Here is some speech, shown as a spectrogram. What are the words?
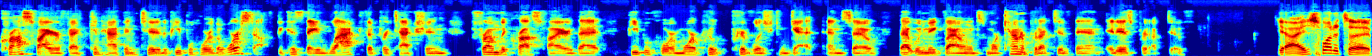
crossfire effect can happen to the people who are the worst off because they lack the protection from the crossfire that people who are more pri- privileged can get. And so that would make violence more counterproductive than it is productive. Yeah, I just wanted to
